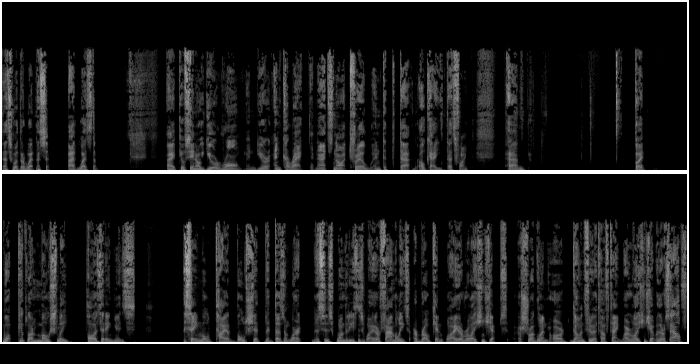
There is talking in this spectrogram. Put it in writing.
That's what they're witnessing bad wisdom. Right? People saying, oh, you're wrong and you're incorrect and that's not true. And that, okay, that's fine. Um, but what people are mostly positing is the same old tired bullshit that doesn't work. This is one of the reasons why our families are broken, why our relationships are struggling or going through a tough time, why our relationship with ourselves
